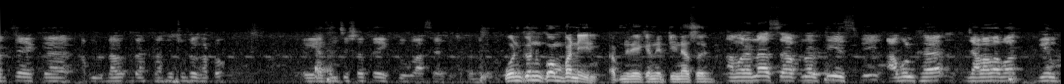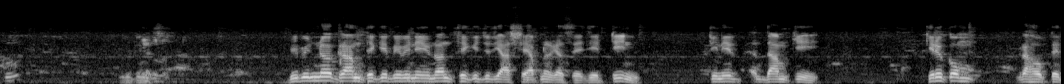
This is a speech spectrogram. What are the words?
আছে একটা আপনার আছে ছোটোখাটো। এই এজেন্সির সাথে একটু আছে আর কি কোন কোন কোম্পানির আপনার এখানে টিন আছে? আমার না আছে আপনার টিএসপি আবুল খায়ের জালালাবাদ গেলকু হ্যাঁ। বিভিন্ন গ্রাম থেকে বিভিন্ন ইউনিয়ন থেকে যদি আসে আপনার কাছে যে টিন টিনের দাম কি কীরকম গ্রাহকদের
